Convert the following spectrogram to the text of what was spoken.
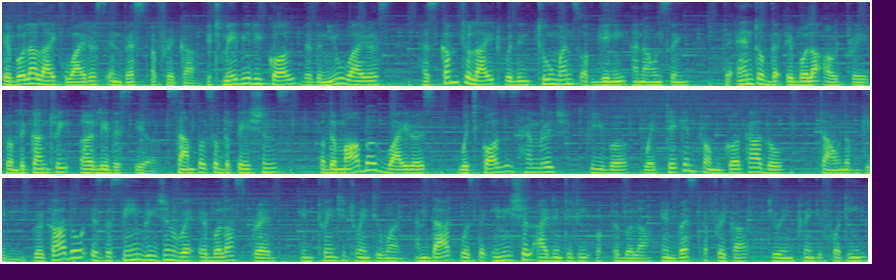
Ebola-like virus in West Africa. It may be recalled that the new virus has come to light within two months of Guinea announcing the end of the Ebola outbreak from the country early this year. Samples of the patients of the Marburg virus, which causes hemorrhage fever, were taken from Gueckedou town of Guinea. Gueckedou is the same region where Ebola spread in 2021 and that was the initial identity of Ebola in West Africa during 2014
